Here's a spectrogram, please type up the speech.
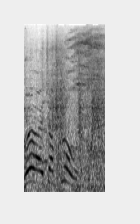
Bă, aici plouă.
